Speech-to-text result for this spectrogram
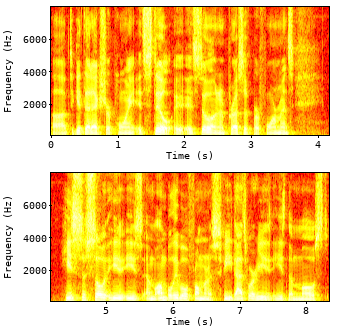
uh, to get that extra point. It's still it's still an impressive performance he's just so he, he's um, unbelievable from his feet. That's where he's he's the most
